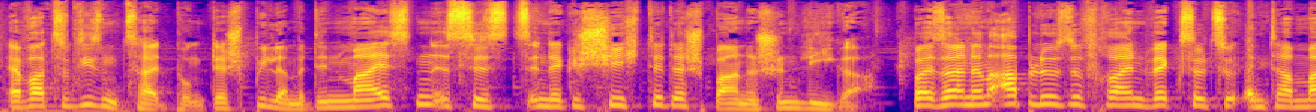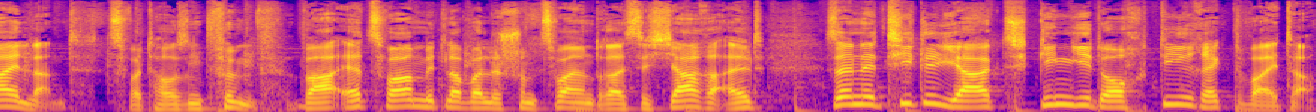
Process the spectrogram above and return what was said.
Er war zu diesem Zeitpunkt der Spieler mit den meisten Assists in der Geschichte der spanischen Liga. Bei seinem ablösefreien Wechsel zu Inter Mailand 2005 war er zwar mittlerweile schon 32 Jahre alt, seine Titeljagd ging jedoch direkt weiter.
